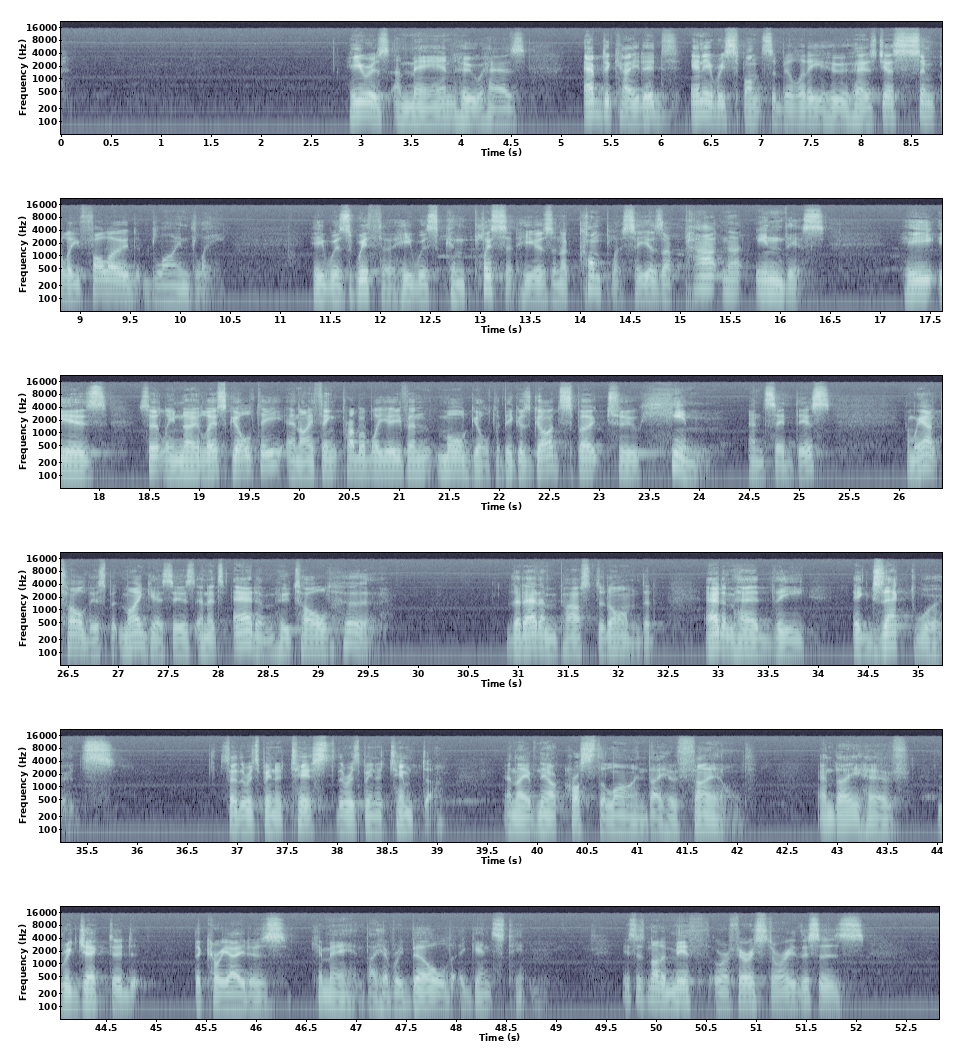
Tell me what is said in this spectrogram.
Here is a man who has abdicated any responsibility, who has just simply followed blindly. He was with her, he was complicit, he is an accomplice, he is a partner in this. He is certainly no less guilty, and I think probably even more guilty, because God spoke to him and said this. And we aren't told this, but my guess is, and it's Adam who told her that Adam passed it on, that Adam had the exact words. So there has been a test, there has been a tempter, and they have now crossed the line. They have failed, and they have rejected the Creator's command. They have rebelled against him. This is not a myth or a fairy story, this is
